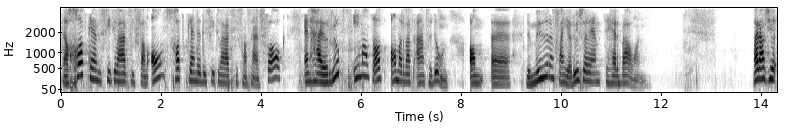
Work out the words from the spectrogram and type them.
Nou, God kent de situatie van ons, God kende de situatie van zijn volk en hij roept iemand op om er wat aan te doen. Om de muren van Jeruzalem te herbouwen. Maar als je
